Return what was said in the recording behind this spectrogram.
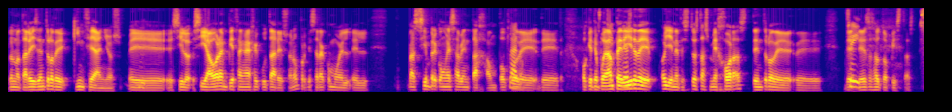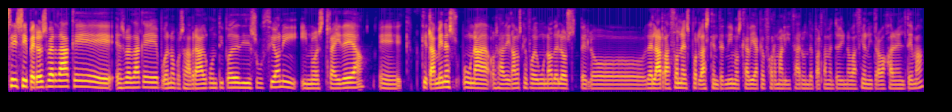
lo notaréis dentro de 15 años. Mm. Eh, si, ahora empiezan a ejecutar eso, ¿no? Porque será como el, vas siempre con esa ventaja un poco de, O que te puedan pedir de, oye, necesito estas mejoras dentro de, esas autopistas. Sí, sí, pero es verdad que es verdad que, bueno, pues habrá algún tipo de disrupción y, nuestra idea, eh, que también es una, o sea, digamos que fue uno de los, de de las razones por las que entendimos que había que formalizar un departamento de innovación y trabajar en el tema,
